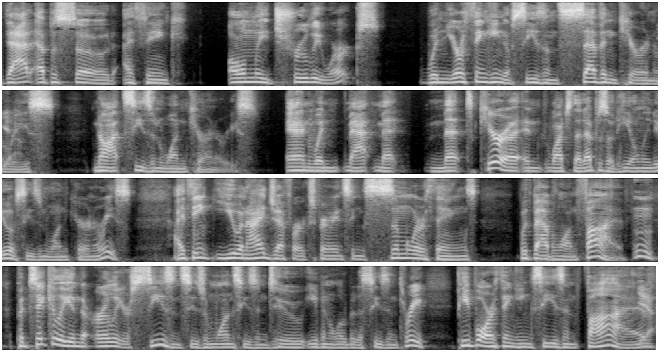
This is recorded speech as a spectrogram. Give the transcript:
That episode, I think, only truly works when you're thinking of season seven Kira Yeah. Nerys, not season one Kira Nerys. And when Matt met met Kira and watched that episode, he only knew of season one Kira Nerys. I think you and I, Jeff, are experiencing similar things with Babylon 5, Mm. particularly in the earlier seasons, season one, season two, even a little bit of season three. People are thinking season five, Yeah.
